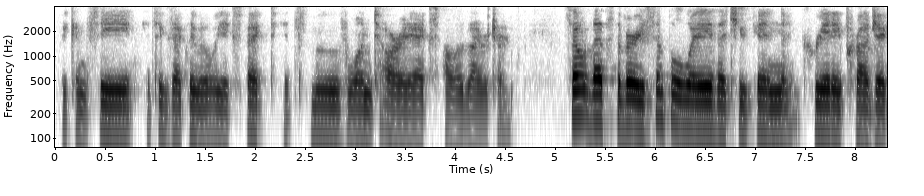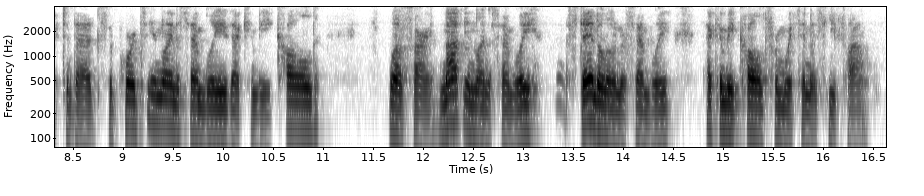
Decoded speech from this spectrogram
We can see it's exactly what we expect. It's move one to RAX followed by return. So that's the very simple way that you can create a project that supports inline assembly that can be called, well, sorry, not inline assembly, standalone assembly that can be called from within a C file.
